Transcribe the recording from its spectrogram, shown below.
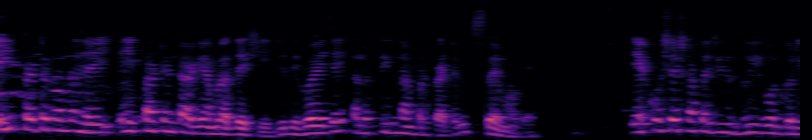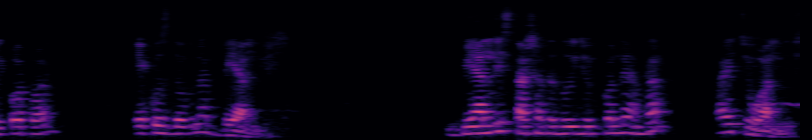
এই প্যাটার্ন অনুযায়ী, এই প্যাটার্নটা আগে আমরা দেখি। যদি হয়ে যায়, তাহলে তিন নম্বর প্যাটার্ন সেম হবে। একুশের সাথে যদি দুই গুণ করি, কত হয়? একুশ দুগুণা বিয়াল্লিশ। বিয়াল্লিশ, তার সাথে দুই যোগ করলে আমরা পাই চুয়াল্লিশ।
